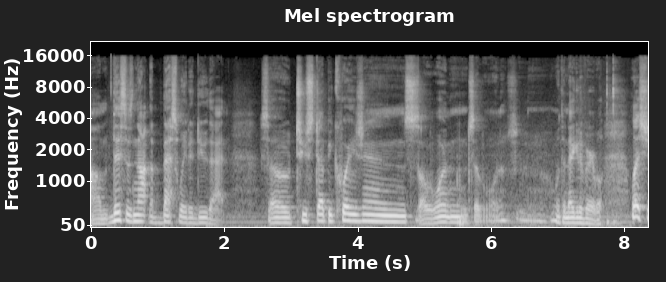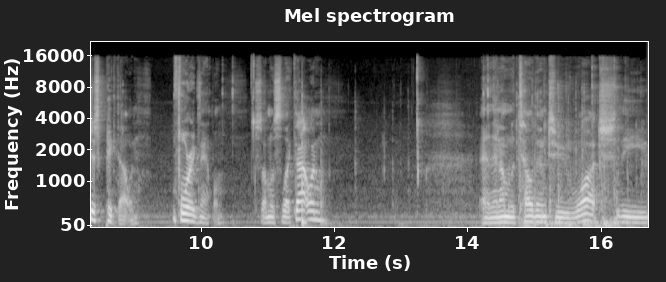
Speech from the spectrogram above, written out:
Um, this is not the best way to do that. So two-step equations, solve one, so one, with a negative variable. Let's just pick that one, for example. So I'm gonna select that one. And then I'm gonna tell them to watch the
